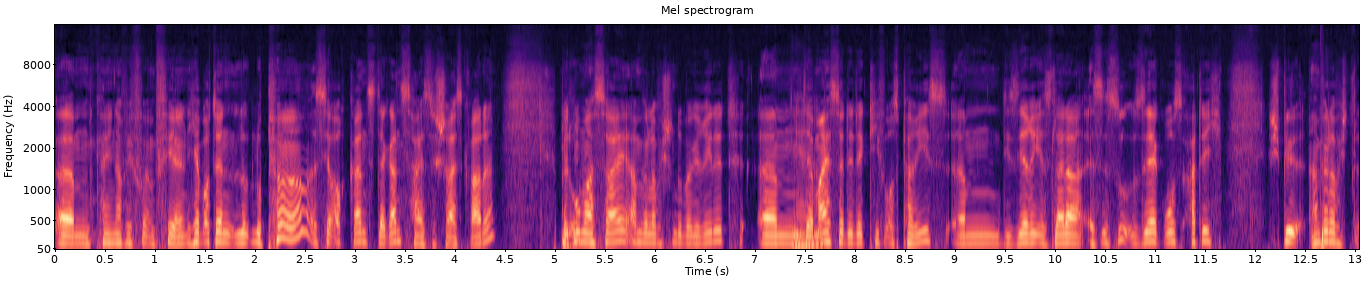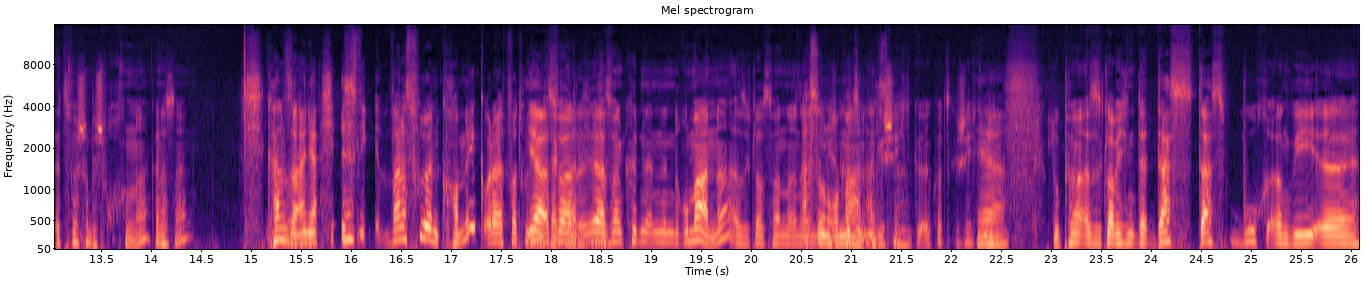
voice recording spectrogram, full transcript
ähm, kann ich nach wie vor empfehlen. Ich habe auch den Lu- Lupin, ist ja auch ganz der ganz heiße Scheiß gerade. Mit Omar Sy haben wir, glaube ich, schon drüber geredet. Ähm, Ja. Der Meisterdetektiv aus Paris. Ähm, die Serie ist leider, es ist so sehr großartig. Spiel, haben wir, glaube ich, letztes Mal schon besprochen, ne? Kann das sein? Kann sein, ja. Ist es nicht, war das früher ein Comic oder vertue Ja, es war, gerade? ja, es war ein, ein, ein Roman, ne? Also ich glaube, es war eine, Ach so, ein Roman, Kurz, eine alles Geschichte, Kurzgeschichte. Ja. Lupin, also glaube ich, das, das Buch irgendwie, äh,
